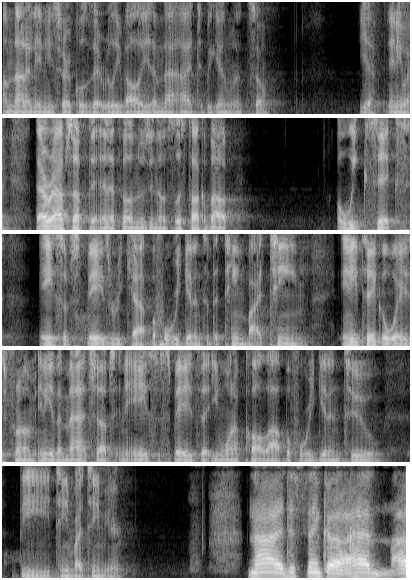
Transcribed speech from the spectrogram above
I'm not in any circles that really value him that high to begin with. So yeah. Anyway, that wraps up the NFL news and notes. Let's talk about a week six Ace of Spades recap before we get into the team by team. Any takeaways from any of the matchups in the Ace of Spades that you want to call out before we get into the team by team here? Nah, I just think uh, I had I,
